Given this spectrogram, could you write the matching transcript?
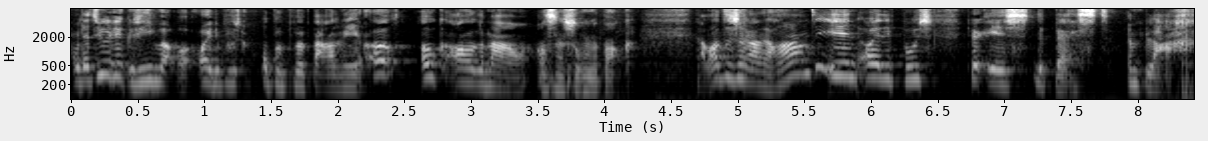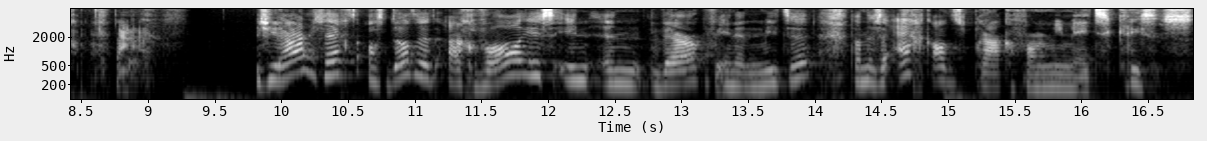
Natuurlijk zien we Oedipus op een bepaalde manier ook, allemaal als een zondebok. Nou, wat is er aan de hand in Oedipus? Er is de pest, een plaag. Nou, Girard zegt, als dat het geval is in een werk of in een mythe, dan is er eigenlijk altijd sprake van een mimetische crisis.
